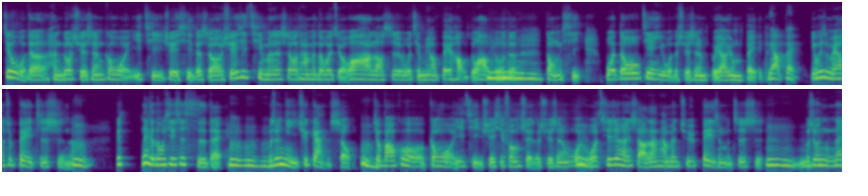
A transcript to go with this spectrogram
就我的很多学生跟我一起学习的时候，学习启蒙的时候，他们都会觉得哇，老师，我前面要背好多好多的东西。嗯、我都建议我的学生不要用背的，不要背。你为什么要去背知识呢？嗯。那个东西是死的，嗯嗯嗯。嗯，我说你去感受，嗯，就包括跟我一起学习风水的学生，嗯、我我其实很少让他们去背什么知识，嗯嗯嗯。我说，那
